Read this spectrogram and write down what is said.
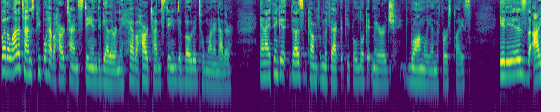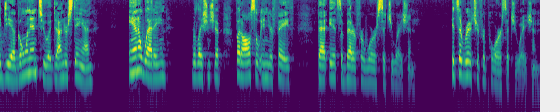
But a lot of times people have a hard time staying together and they have a hard time staying devoted to one another. And I think it does come from the fact that people look at marriage wrongly in the first place. It is the idea going into it to understand in a wedding relationship, but also in your faith, that it's a better for worse situation. It's a richer for poorer situation.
